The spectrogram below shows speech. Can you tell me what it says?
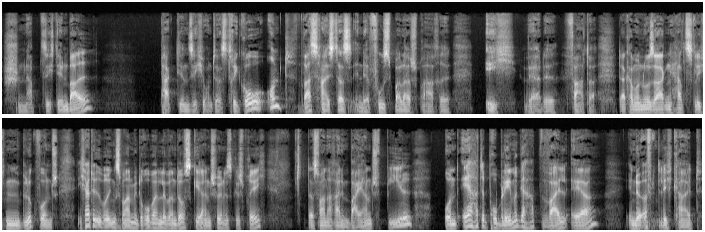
schnappt sich den Ball, packt ihn sich unters Trikot und was heißt das in der Fußballersprache? Ich werde Vater. Da kann man nur sagen, herzlichen Glückwunsch. Ich hatte übrigens mal mit Robert Lewandowski ein schönes Gespräch. Das war nach einem Bayern-Spiel und er hatte Probleme gehabt, weil er in der Öffentlichkeit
